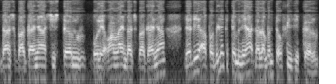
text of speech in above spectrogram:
dan sebagainya sistem boleh online dan sebagainya. Jadi apabila kita melihat dalam bentuk fizikal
